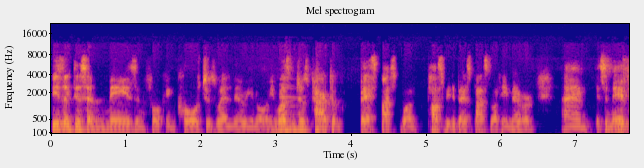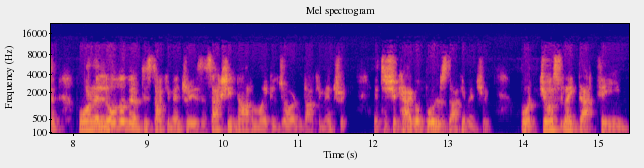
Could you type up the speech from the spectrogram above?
he's like this amazing fucking coach as well. Now you know he wasn't just part of best basketball, possibly the best basketball team ever. Um, it's amazing. But what I love about this documentary is it's actually not a Michael Jordan documentary. It's a Chicago Bulls documentary. But just like that team,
